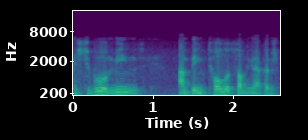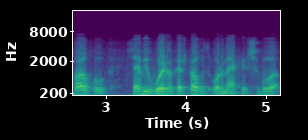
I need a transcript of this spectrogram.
Shavuot means I'm being told something about Kadosh Baruch Hu, so every word of Kadosh Baruch Hu is automatically Shavuot.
